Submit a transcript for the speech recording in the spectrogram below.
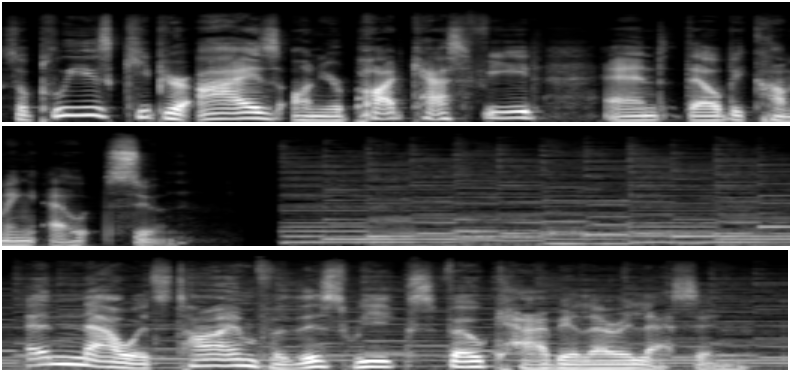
So please keep your eyes on your podcast feed and they'll be coming out soon. And now it's time for this week's vocabulary lesson.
